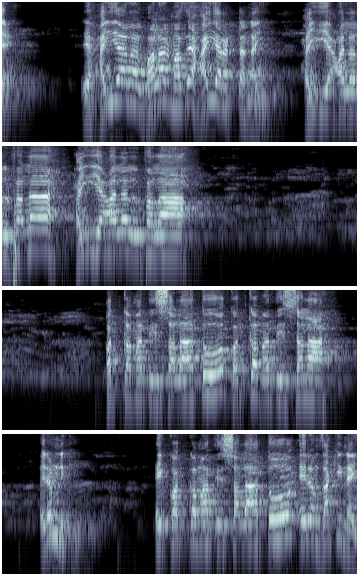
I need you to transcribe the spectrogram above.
দেয়। এ হাইয়া আলাল ফালার মাঝে হাই আর একটা নাই। হাইয়া আলাল ফালাহ হাইয়া আলাল ফালাহ কতকামাতি সালাহ তো কতকামাতি সালাহ। এরম নাকি? এই কতকামাতি সালাহ তো এরম জাকি নাই।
